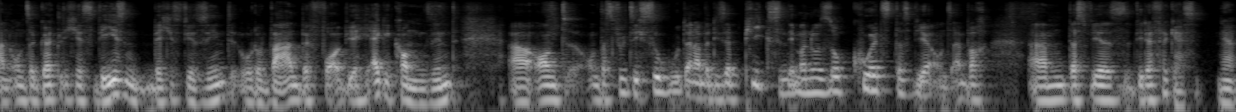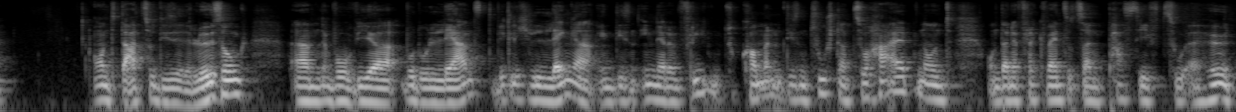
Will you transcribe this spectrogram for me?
an unser göttliches Wesen, welches wir sind oder waren, bevor wir hergekommen sind. Äh, und, und das fühlt sich so gut an, aber diese Peaks sind immer nur so kurz, dass wir uns einfach, ähm, dass wir es wieder vergessen. Ja. Und dazu diese Lösung, ähm, wo, wir, wo du lernst, wirklich länger in diesen inneren Frieden zu kommen, diesen Zustand zu halten und, und deine Frequenz sozusagen passiv zu erhöhen.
